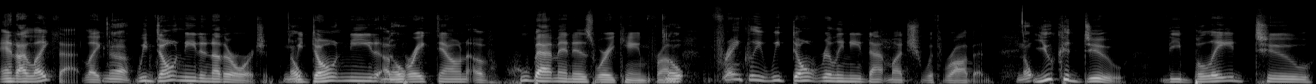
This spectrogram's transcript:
And I like that. Like Yeah. we don't need another origin. Nope. We don't need a Nope. breakdown of who Batman is, where he came from. Nope. Frankly, we don't really need that much with Robin. Nope. You could do the Blade 2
